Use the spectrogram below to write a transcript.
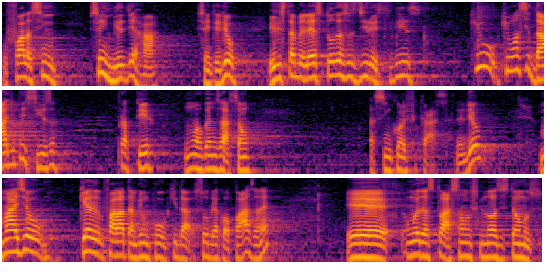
Eu falo assim, sem medo de errar. Você entendeu? Ele estabelece todas as diretrizes que, o, que uma cidade precisa para ter uma organização assim com eficácia, entendeu? Mas eu quero falar também um pouco aqui da, sobre a Copasa, né? É uma das situações que nós estamos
